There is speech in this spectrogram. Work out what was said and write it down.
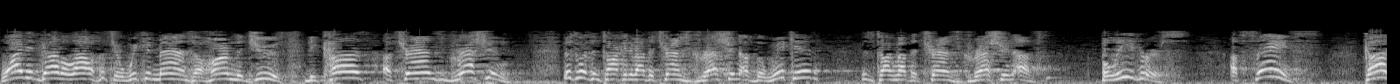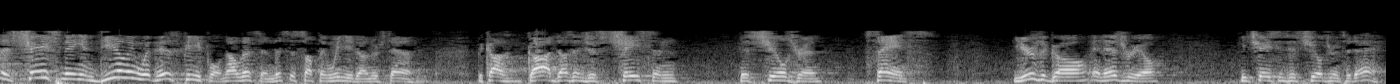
Why did God allow such a wicked man to harm the Jews? Because of transgression. This wasn't talking about the transgression of the wicked. This is talking about the transgression of believers, of saints. God is chastening and dealing with His people. Now listen, this is something we need to understand. Because God doesn't just chasten His children, saints. Years ago in Israel, he chastens his children today.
